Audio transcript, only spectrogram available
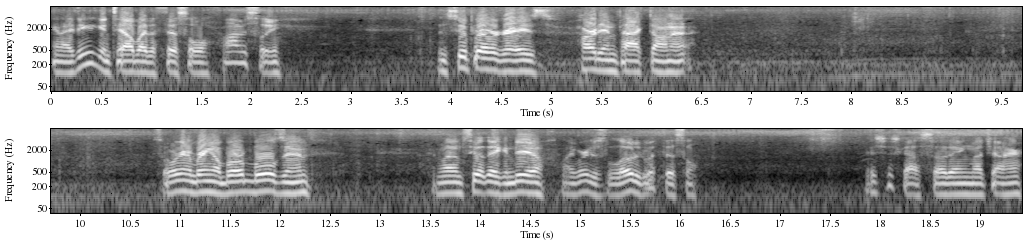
And I think you can tell by the thistle, obviously. Been super overgrazed, hard impact on it. So we're going to bring our bulls in and let them see what they can do. Like we're just loaded with thistle. It's just got so dang much out here.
